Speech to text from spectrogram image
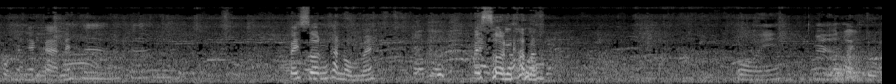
ผมบรรยากาศในห้างนะคะ ไปโซนขนมไหม ไปโซนขนม โอ้ยน่าอร่อยจุง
